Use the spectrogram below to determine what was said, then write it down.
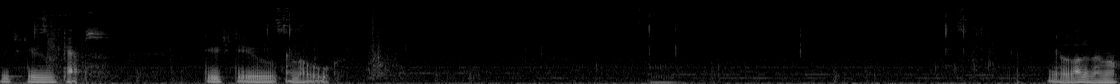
Do to do caps. Do to do ammo. Need a lot of ammo.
